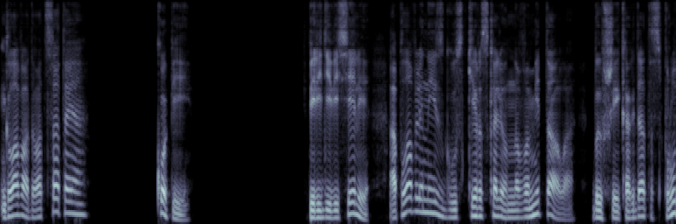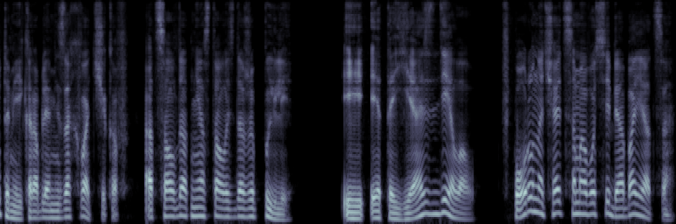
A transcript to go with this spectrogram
Глава 20. Копии. Впереди висели оплавленные сгустки раскаленного металла, бывшие когда-то спрутами и кораблями захватчиков. От солдат не осталось даже пыли. И это я сделал. Впору начать самого себя бояться.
